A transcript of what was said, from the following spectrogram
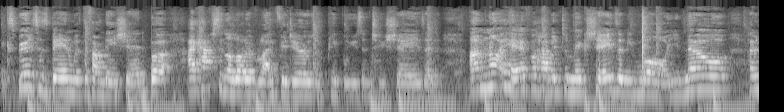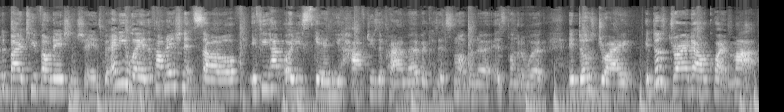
experience has been with the foundation but i have seen a lot of like videos of people using two shades and i'm not here for having to mix shades anymore you know? Having to buy two foundation shades. But anyway the foundation itself if you have oily skin you have to use a primer because it's not gonna it's not gonna work. It does dry it does dry down quite matte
